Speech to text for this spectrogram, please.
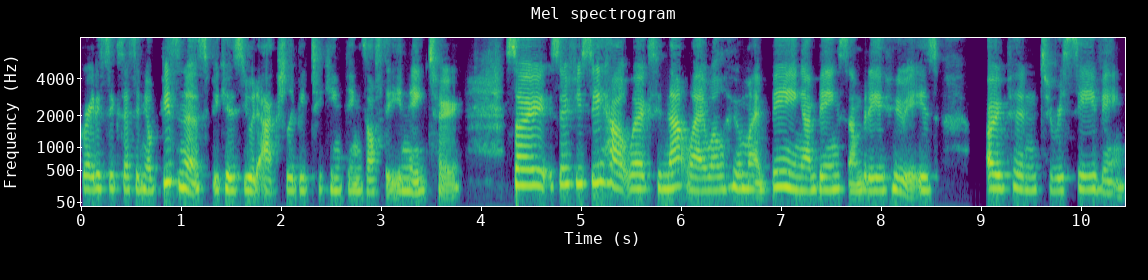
greater success in your business because you would actually be ticking things off that you need to. So, so if you see how it works in that way, well, who am I being? I'm being somebody who is open to receiving.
